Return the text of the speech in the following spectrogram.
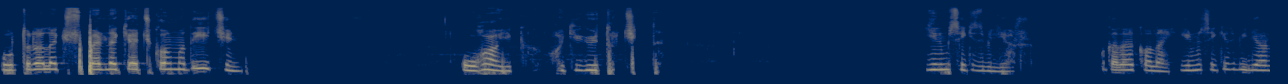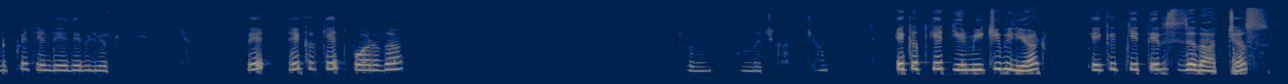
Ultra Lucky Super Lucky açık olmadığı için Oha Haki Götür çıktı. 28 milyar. Bu kadar kolay. 28 milyarlık pet elde edebiliyorsunuz. Ve Hacker Cat bu arada Durun onu da çıkartacağım. Hacker Cat 22 milyar. Hacker Cat'leri size dağıtacağız.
